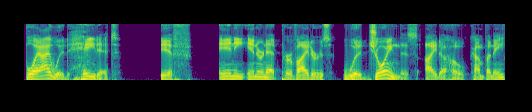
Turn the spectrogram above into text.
Boy, I would hate it if any internet providers would join this Idaho company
